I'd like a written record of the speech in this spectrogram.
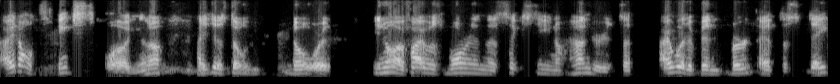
I don't think so. You know, I just don't know where. You know, if I was born in the 1600s, uh, I would have been burnt at the stake.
